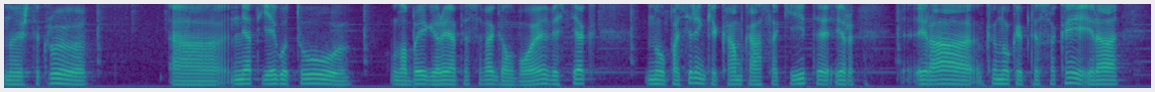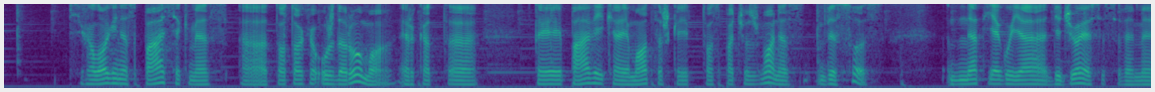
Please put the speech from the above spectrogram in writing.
nu, iš tikrųjų, e, net jeigu tu labai gerai apie save galvoji, vis tiek, nu, pasirenki kam ką sakyti ir yra, nu, kaip tu sakai, yra psichologinės pasiekmes to tokio uždarumo ir kad tai paveikia emociškai tuos pačius žmonės visus, net jeigu jie didžiuojasi savimi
